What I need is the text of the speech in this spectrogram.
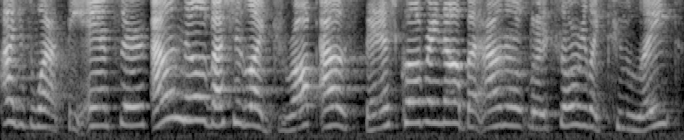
I just want the answer. I don't know if I should like drop out of Spanish club right now, but I don't know, but it's already like too late.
